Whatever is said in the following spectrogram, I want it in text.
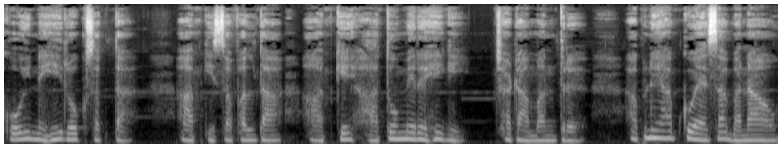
कोई नहीं रोक सकता। आपकी सफलता आपके हाथों में रहेगी। छठा मंत्र, अपने आप को ऐसा बनाओ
